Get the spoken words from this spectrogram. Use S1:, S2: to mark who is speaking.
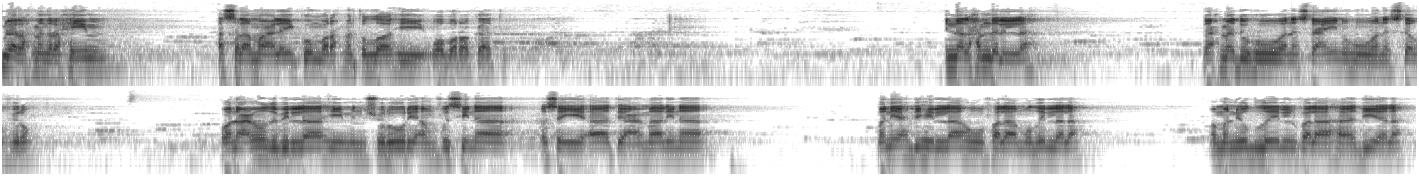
S1: Bismillahirrahmanirrahim. Assalamualaikum warahmatullahi wabarakatuh. Innal hamdalillah nahmaduhu wa nasta'inuhu wa nastaghfiruh wa na'udzu billahi min shururi anfusina wa sayyiati a'malina. Man yahdihillahu fala mudilla lah wa man yudlil fala hadiya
